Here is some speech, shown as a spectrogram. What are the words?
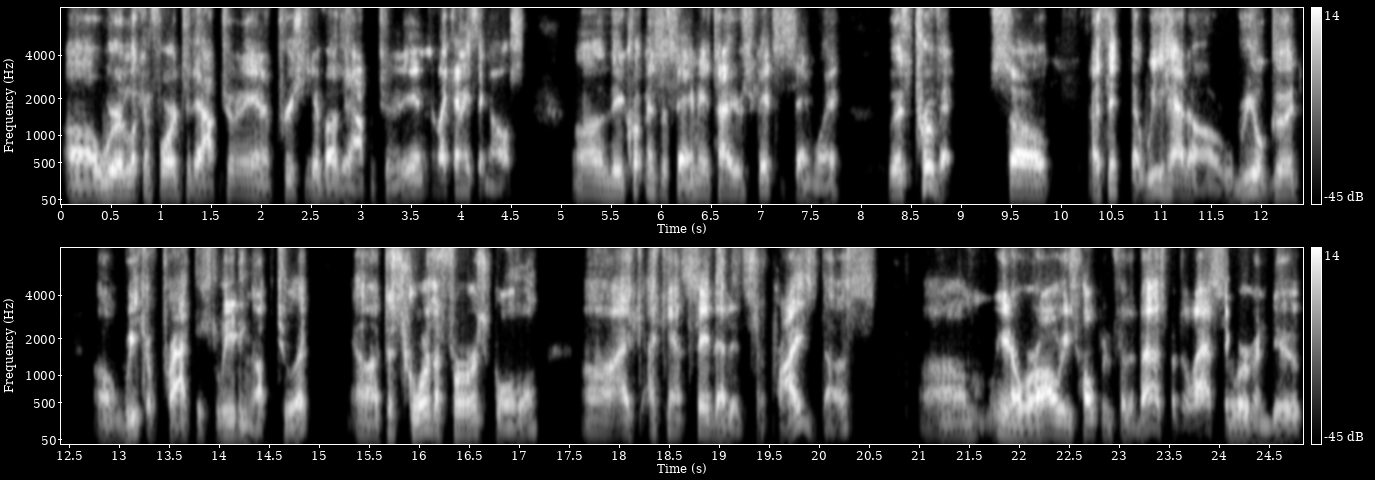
Uh, we're looking forward to the opportunity and appreciative of the opportunity. And like anything else, uh, the equipment's the same. You tie your skates the same way. Let's prove it. So I think that we had a real good uh, week of practice leading up to it. Uh, to score the first goal, uh, I, I can't say that it surprised us. Um, you know, we're always hoping for the best, but the last thing we're going to do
